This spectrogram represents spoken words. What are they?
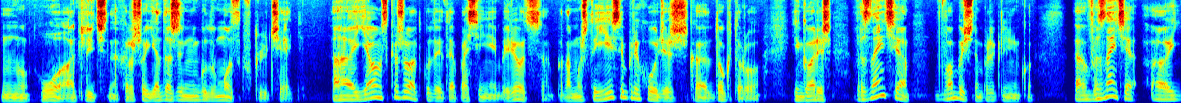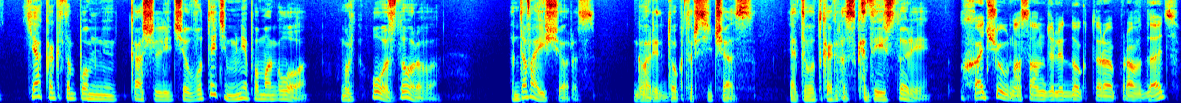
Ну, о, отлично, хорошо, я даже не буду мозг включать. А Я вам скажу, откуда это опасение берется. Потому что если приходишь к доктору и говоришь, вы знаете, в обычную поликлинику, «Э, вы знаете, э, я как-то помню, кашель лечил вот этим, мне помогло. Он говорит, о, здорово, давай еще раз, говорит доктор сейчас. Это вот как раз к этой истории. Хочу, на самом деле, доктора оправдать.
